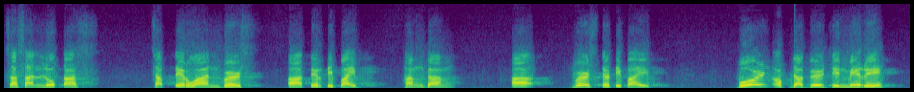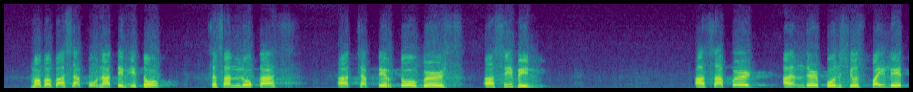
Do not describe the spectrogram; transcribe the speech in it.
sa San Lucas chapter 1 verse ah, 35 hanggang ah, verse 35. Born of the Virgin Mary, mababasa po natin ito sa San Lucas at chapter 2 verse ah, 7. Ah, suffered under Pontius Pilate,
